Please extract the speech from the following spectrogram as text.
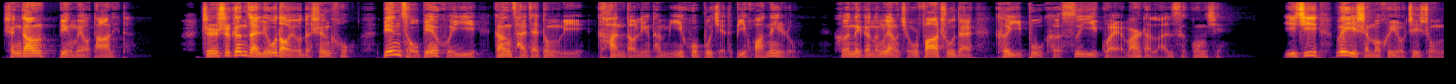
陈刚并没有搭理他，只是跟在刘导游的身后，边走边回忆刚才在洞里看到令他迷惑不解的壁画内容和那个能量球发出的可以不可思议拐弯的蓝色光线。以及为什么会有这种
